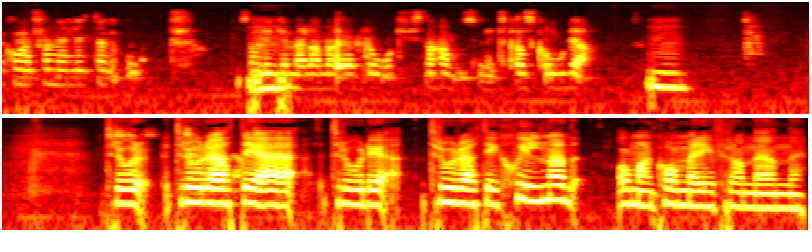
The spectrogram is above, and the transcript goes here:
Jag kommer från en liten ort som Mm. ligger mellan Örebro och Kristinehamn som heter Karlskoga. Mm. Tror, tror, du att det är, tror, det, tror du att det är skillnad om man kommer ifrån en,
